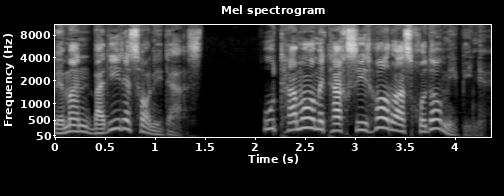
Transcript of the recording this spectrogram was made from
به من بدی رسانیده است. او تمام تقصیرها را از خدا می‌بینه.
